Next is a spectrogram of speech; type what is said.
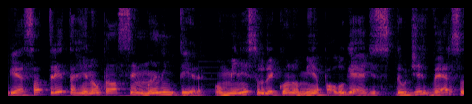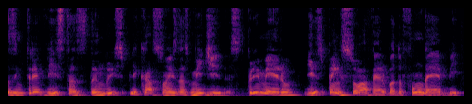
E essa treta reinou pela semana inteira. O ministro da Economia, Paulo Guedes, deu diversas entrevistas dando explicações das medidas. Primeiro, dispensou a verba do Fundeb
